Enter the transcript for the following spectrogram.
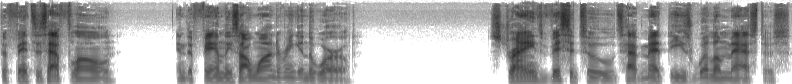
The fences have flown, and the families are wandering in the world. Strange vicissitudes have met these whilom masters.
